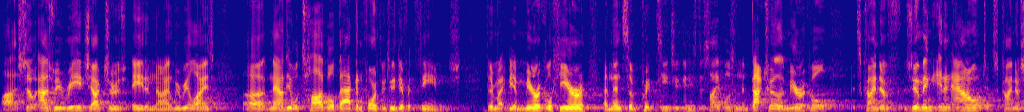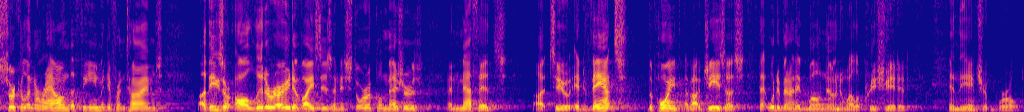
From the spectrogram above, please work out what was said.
Uh, so as we read chapters 8 and 9, we realize uh, Matthew will toggle back and forth between different themes. There might be a miracle here, and then some quick teaching to his disciples, and then back to another miracle. It's kind of zooming in and out, it's kind of circling around the theme at different times. Uh, these are all literary devices and historical measures and methods uh, to advance the point about Jesus that would have been, I think, well known and well appreciated in the ancient world.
